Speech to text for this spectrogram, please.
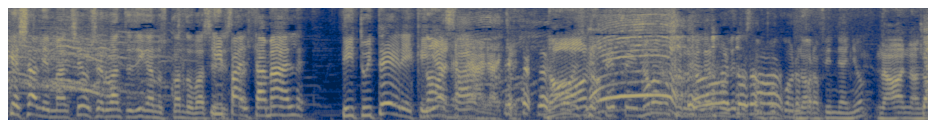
que sale mal. Señor Cervantes, díganos cuándo va a ser Y esta- falta mal. Y tuitere, que No, ya no, sabe. no, no, No, no, no, no. Pepe, no vamos a regalar No, boletos no, no. tampoco ahora No. para fin de año. No, no, no.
